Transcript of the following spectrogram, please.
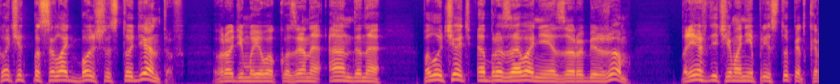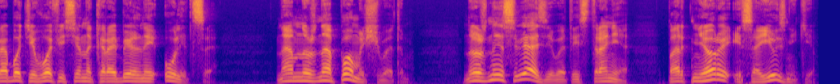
хочет посылать больше студентов, вроде моего кузена Андена, получать образование за рубежом, прежде чем они приступят к работе в офисе на Корабельной улице. Нам нужна помощь в этом. Нужны связи в этой стране, партнеры и союзники.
